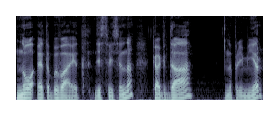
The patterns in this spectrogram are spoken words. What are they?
Но это бывает действительно, когда например,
